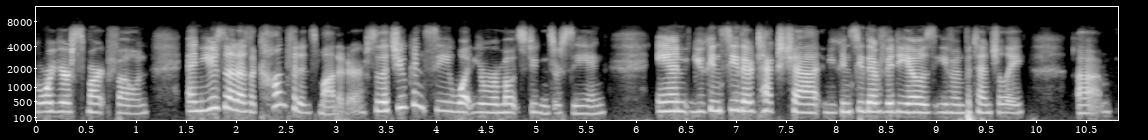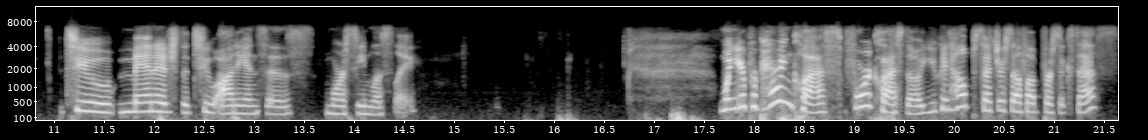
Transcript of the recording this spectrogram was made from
or your smartphone and use that as a confidence monitor so that you can see what your remote students are seeing and you can see their text chat, you can see their videos even potentially um, to manage the two audiences more seamlessly. When you're preparing class for class, though, you can help set yourself up for success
